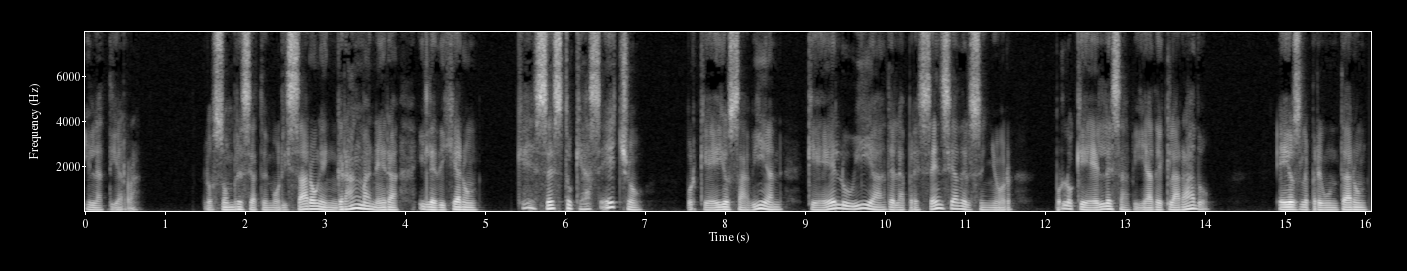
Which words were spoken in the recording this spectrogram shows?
y la tierra. Los hombres se atemorizaron en gran manera y le dijeron, ¿Qué es esto que has hecho? Porque ellos sabían que él huía de la presencia del Señor, por lo que él les había declarado. Ellos le preguntaron,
